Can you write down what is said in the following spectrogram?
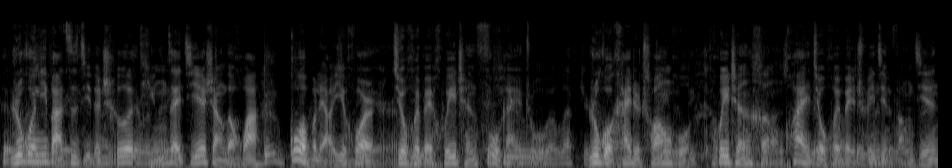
如果你把自己的车停在街上的话，过不了一会儿就会被灰尘覆盖住。如果开着窗户，灰尘很快就会被吹进房间。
